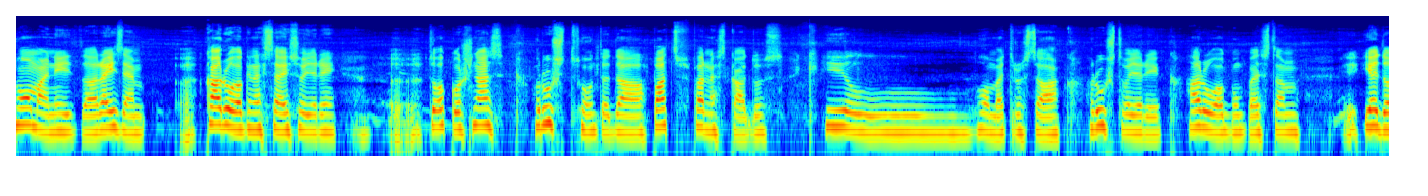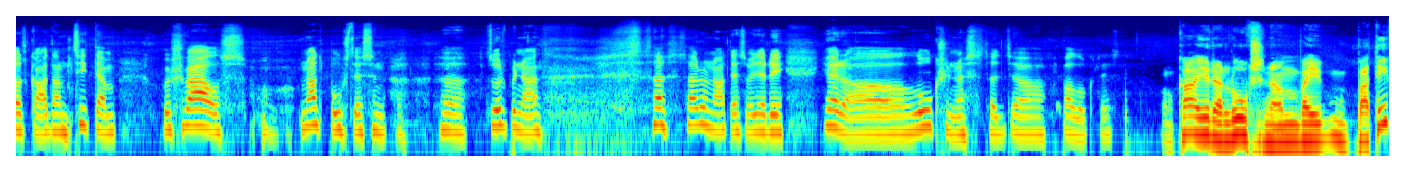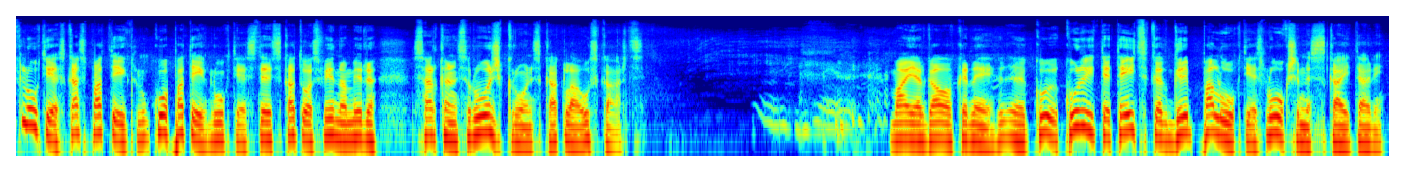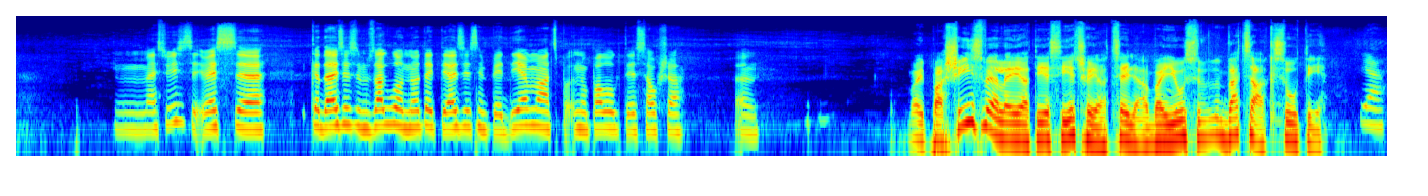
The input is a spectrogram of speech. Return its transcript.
nomainīt uh, reizēm karognesējus vai arī uh, to, kurš nes rust, un tad uh, pats panest kādus kilometrus uh, rust vai arī karogu, un pēc tam iedot kādam citam, uh, kurš vēlas un atpūsties un uh, turpināt sarunāties, vai arī, ja ir uh, lūkšanas, tad uh, palūkties. Un kā ir ar lūkšanām? Vai patīk lūgties? Kas patīk? Ko patīk lūgties? Te skatos, vienam ir sarkanas rožkronis kaklā uzkārts. Māja ar galvu, ka nē. Kur, kuri te teica, ka grib palūkties lūkšanas skaita arī? Mēs visi, es uh, kad aiziesim uz aglonu, noteikti aiziesim pie diamāts, nu, palūkties augšā. Um. Vai paši izvēlējāties iet šajā ceļā, vai jūs vecāki sūtīja? Jā.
